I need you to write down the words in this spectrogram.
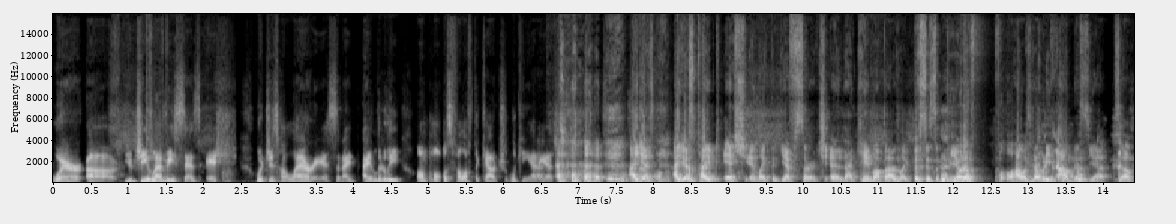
where uh, Eugene Levy says "ish," which is hilarious, and I, I literally almost fell off the couch looking at it yesterday. I just I just typed ish in like the gift search and that came up. I was like, this is beautiful. How has nobody found this yet? So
